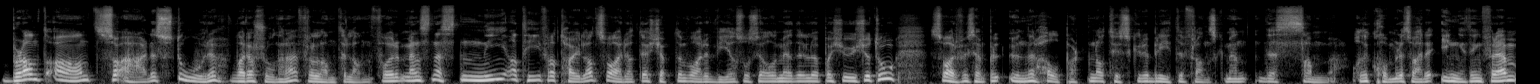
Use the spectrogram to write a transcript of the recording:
Blant annet så er det store variasjoner her fra land til land, for mens nesten ni av ti fra Thailand svarer at de har kjøpt en vare via sosiale medier i løpet av 2022, svarer f.eks. under halvparten av tyskere, briter, franskmenn det samme. Og det kommer dessverre ingenting frem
